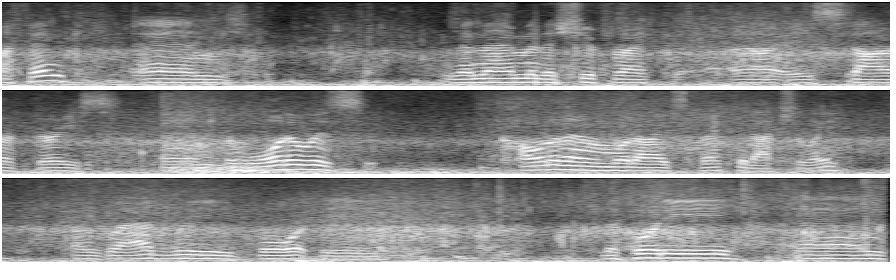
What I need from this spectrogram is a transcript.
I think, and the name of the shipwreck uh, is Star of Greece. And the water was colder than what I expected actually. I'm glad we bought the the hoodie and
